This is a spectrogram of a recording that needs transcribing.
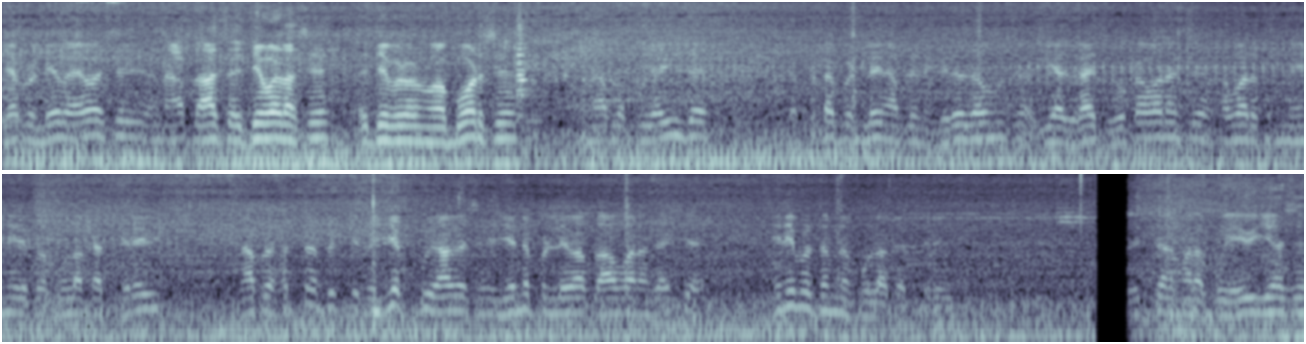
જે આપણે લેવા આવ્યા છે. અને આપણે આ છે જેવાડા છે. અજયવાડાનું આ બોર્ડ છે. અને આપણે કોઈ આવી જાય ફટાફટ લઈને આપણે ઘરે જવાનું છે. યાદ રાત રોકાવાના છે. સવારે તમને એની આપણે મુલાકાત કરાવી. અને આપણે સત્તર પછી જે કોઈ આવે છે, જેને પણ લેવા આપણે આવવાના થાય છે, એની પણ તમને મુલાકાત કરાવી. અત્યારે મારા કોઈ આવી ગયા છે.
